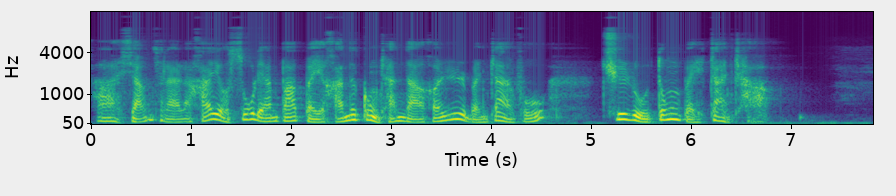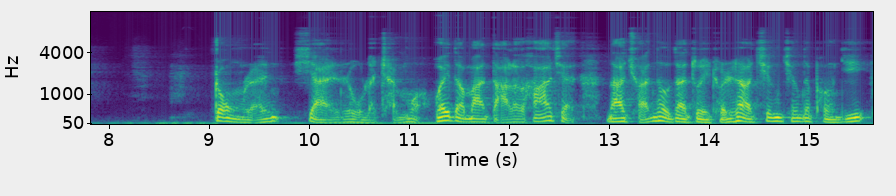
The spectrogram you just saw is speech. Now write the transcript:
啊，想起来了，还有苏联把北韩的共产党和日本战俘驱入东北战场。”众人陷入了沉默。维德曼打了个哈欠，拿拳头在嘴唇上轻轻的碰击。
